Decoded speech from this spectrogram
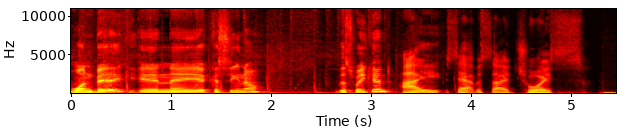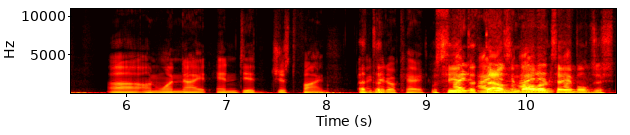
won big in a casino this weekend? I sat beside Choice uh, on one night and did just fine. I the- did okay. Was he at the thousand dollar dollar didn't- I- table just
